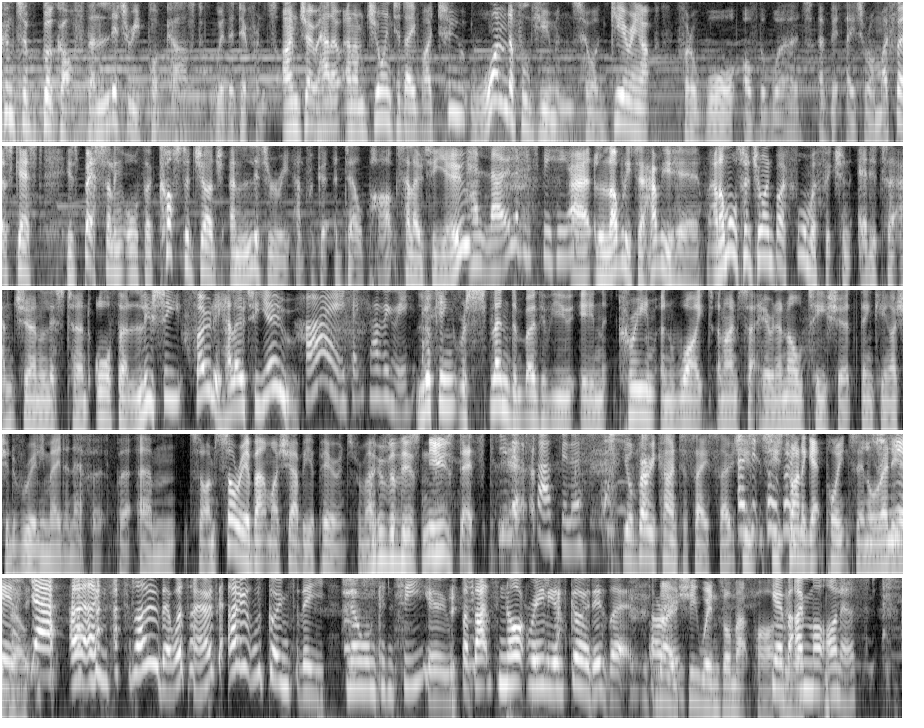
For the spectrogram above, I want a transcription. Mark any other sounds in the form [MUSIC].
Welcome to Book Off, the literary podcast with a difference. I'm Joe Haddow and I'm joined today by two wonderful humans who are gearing up for a war of the words a bit later on. My first guest is best-selling author, Costa Judge and literary advocate Adele Parks. Hello to you. Hello, lovely to be here. Uh, lovely to have you here. And I'm also joined by former fiction editor and journalist turned author Lucy Foley. Hello to you. Hi, thanks for having me. [LAUGHS] Looking resplendent, both of you in cream and white, and I'm sat here in an old T-shirt, thinking I should have really made an effort. But um, so I'm sorry about my shabby appearance from [LAUGHS] over this news desk. You look fabulous. You're very kind to say so. She's she's very- trying to get points in already, She is. Adele. Yeah, I, I was slow there, wasn't I? I was, I was going for the no one can see you, but that's not really as good, is it? [LAUGHS] Sorry. No, she wins on that part. yeah, but. I'm more honest. [LAUGHS] [LAUGHS]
